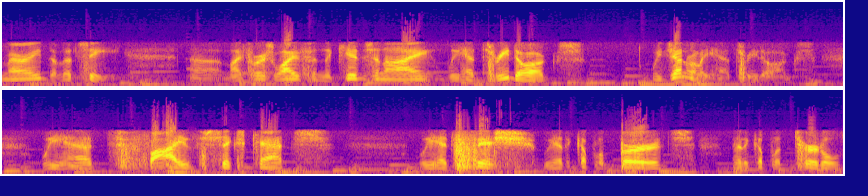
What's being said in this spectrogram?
married. that- Let's see. Uh, my first wife and the kids and I, we had three dogs. We generally had three dogs. We had five, six cats. We had fish. We had a couple of birds. We had a couple of turtles.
